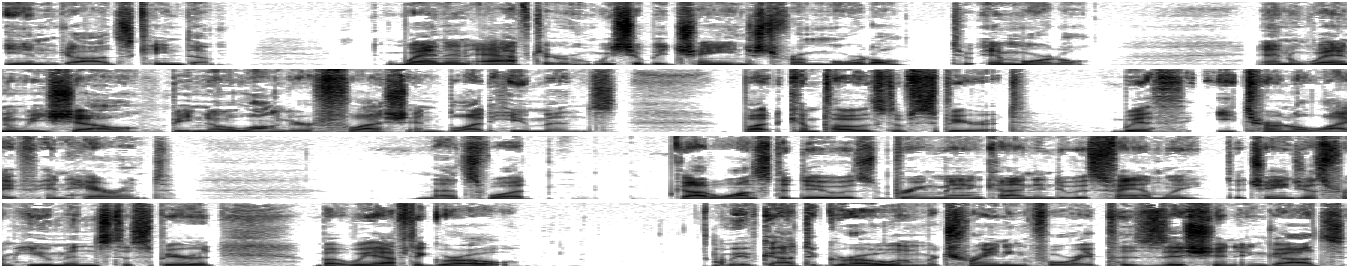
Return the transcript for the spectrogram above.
in God's kingdom. When and after we shall be changed from mortal to immortal, and when we shall be no longer flesh and blood humans, but composed of spirit, with eternal life inherent. that's what God wants to do is bring mankind into his family to change us from humans to spirit, but we have to grow. We've got to grow and we're training for a position in God's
